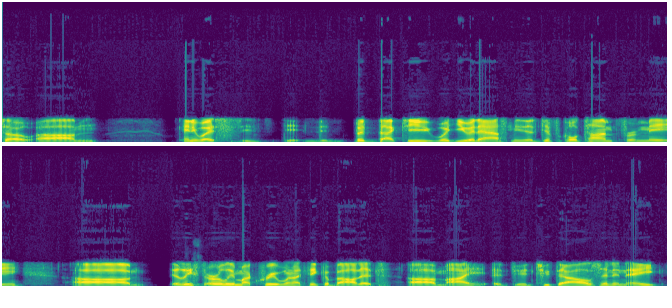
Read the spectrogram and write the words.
So, um, anyways, but back to what you had asked me, the difficult time for me, um, at least early in my career, when I think about it, um, I in 2008,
